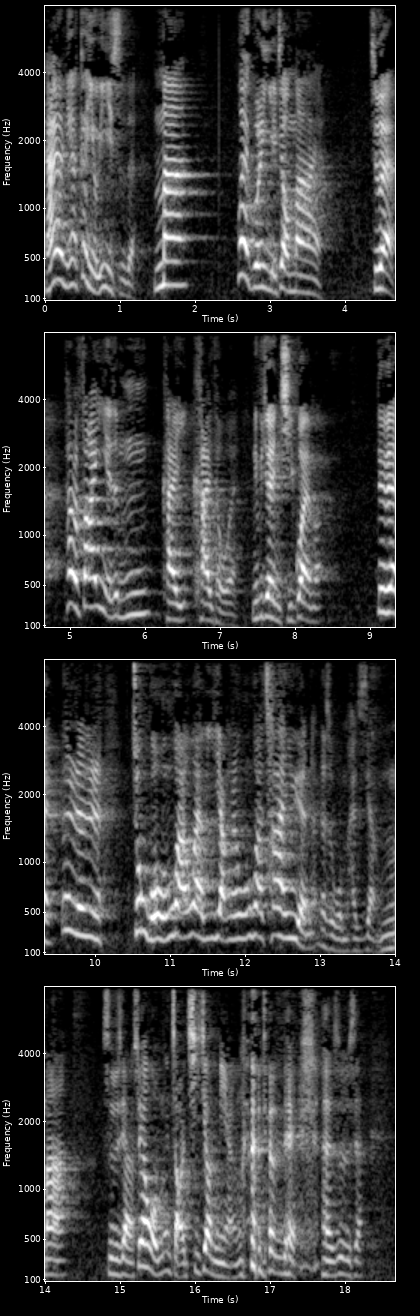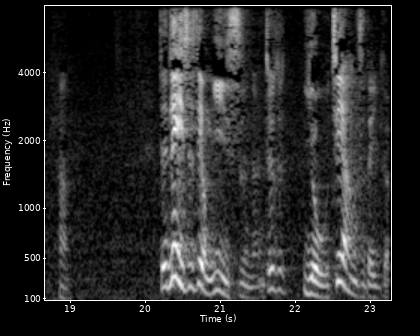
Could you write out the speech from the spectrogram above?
还有你看更有意思的妈，外国人也叫妈呀，是不是？他的发音也是嗯开开头哎，你不觉得很奇怪吗？对不对？嗯嗯嗯，中国文化外洋人文化差很远呢，但是我们还是这样妈，是不是这样？虽然我们早期叫娘，对不对？啊，是不是啊？啊，这类似这种意思呢，就是有这样子的一个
